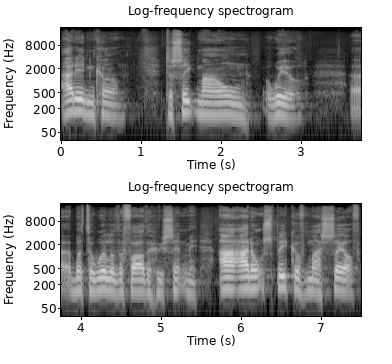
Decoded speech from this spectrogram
I didn't come to seek my own will, uh, but the will of the Father who sent me. I, I don't speak of myself.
